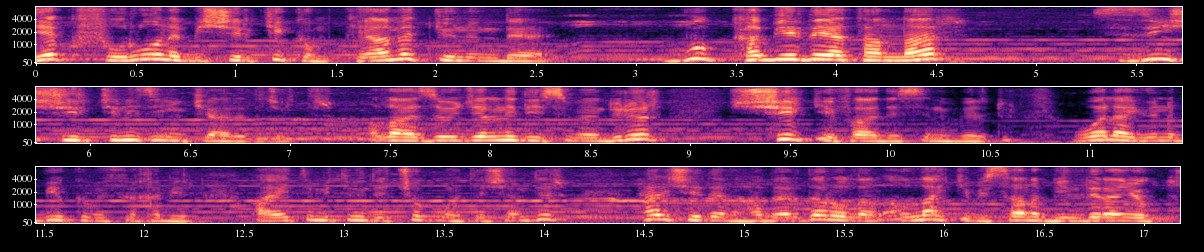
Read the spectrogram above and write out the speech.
يَكْفُرُونَ بِشِرْكِكُمْ Kıyamet gününde bu kabirde yatanlar sizin şirkinizi inkar edecektir. Allah Azze ve Celle ne diye isimlendiriyor? Şirk ifadesini belirtiyor. وَلَا يُنَبِّيكُمْ فِي خَبِيرٍ Ayetin bitimi de çok muhteşemdir. Her şeyden haberdar olan Allah gibi sana bildiren yoktur.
